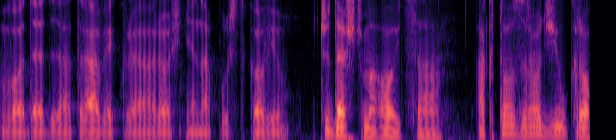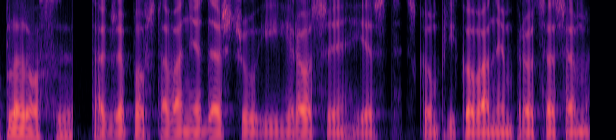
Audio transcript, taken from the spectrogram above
wodę dla trawy, która rośnie na pustkowiu. Czy deszcz ma ojca, a kto zrodził krople rosy? Także powstawanie deszczu i rosy jest skomplikowanym procesem,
